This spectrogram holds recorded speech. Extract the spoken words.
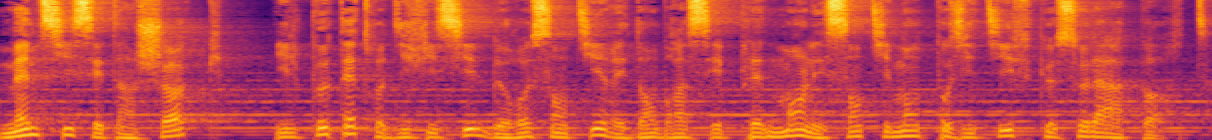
Même si c'est un choc, il peut être difficile de ressentir et d'embrasser pleinement les sentiments positifs que cela apporte.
